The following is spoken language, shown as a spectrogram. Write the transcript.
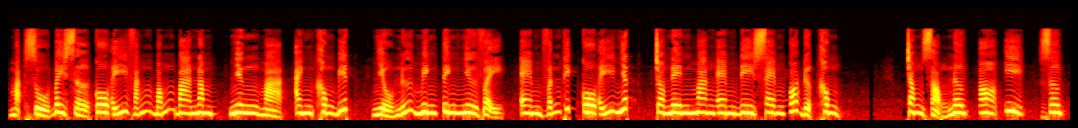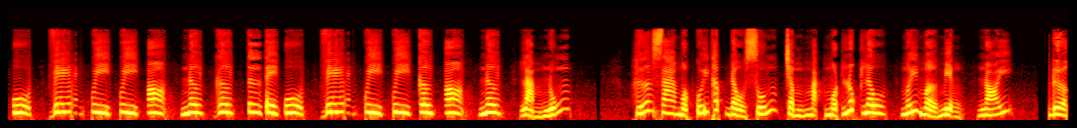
mặc dù bây giờ cô ấy vắng bóng 3 năm, nhưng mà anh không biết, nhiều nữ minh tinh như vậy, em vẫn thích cô ấy nhất, cho nên mang em đi xem có được không. Trong giọng nơ, O, I, dơ, U, V, Quy, Quy, O, nơ, gơ, tư, T, U, V, Quy, Quy, cơ, O, nơ, làm nũng. Hứa ra một cúi thấp đầu xuống, trầm mặt một lúc lâu, mới mở miệng, nói. Được.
